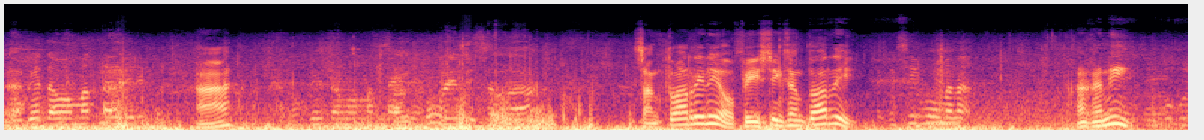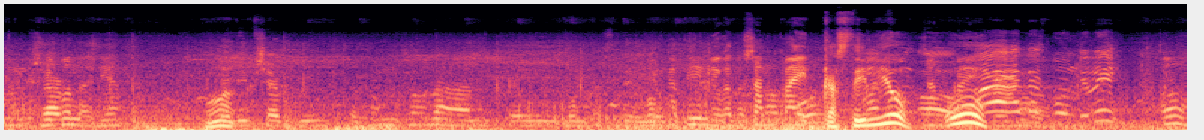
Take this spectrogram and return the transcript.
Dugay ta mamatay diri. Ha? Sanctuary niyo, fishing sanctuary. Kasi mo man na, Ah, kani. Sharp. Oh. Deep sharp din. Sa pangsunahan kay Bong Castillo. Kung katilyo, kato sun pride. Castillo. Oh. Ah, atas po, diri. Oh,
